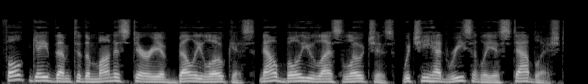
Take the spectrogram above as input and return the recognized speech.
Fulk gave them to the monastery of Belli Locus now Beaulieu les Loches, which he had recently established.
